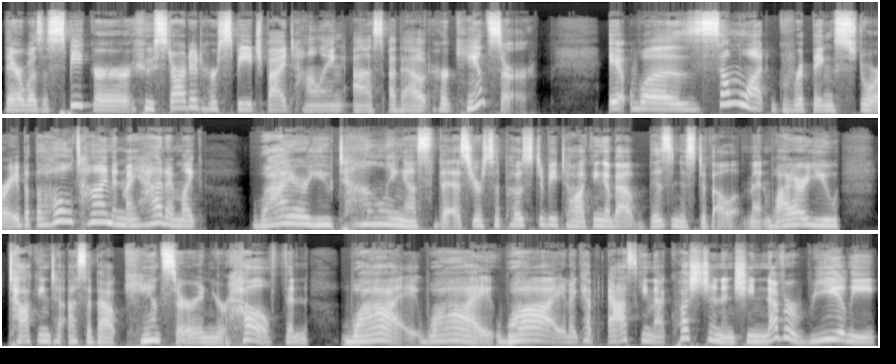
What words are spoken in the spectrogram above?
there was a speaker who started her speech by telling us about her cancer. It was somewhat gripping story, but the whole time in my head I'm like, why are you telling us this? You're supposed to be talking about business development. Why are you talking to us about cancer and your health and why, why, why? And I kept asking that question, and she never really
